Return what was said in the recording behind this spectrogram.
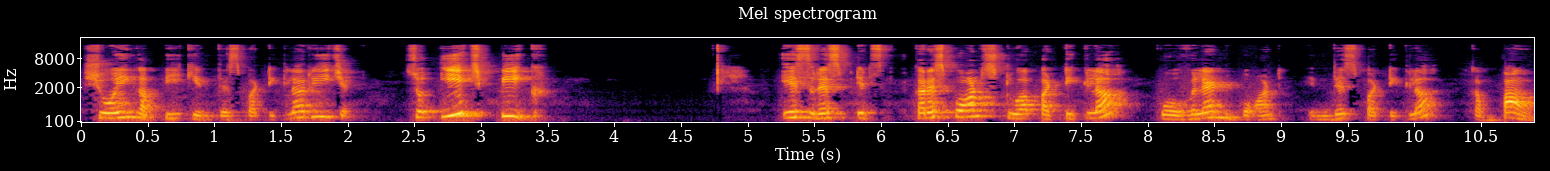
showing a peak in this particular region. So each peak is it corresponds to a particular covalent bond in this particular compound.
